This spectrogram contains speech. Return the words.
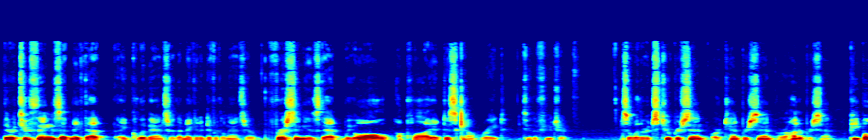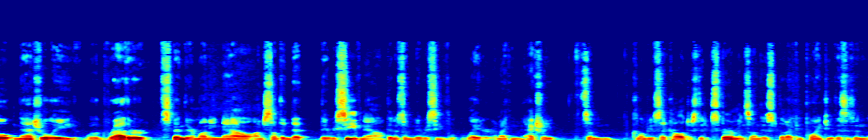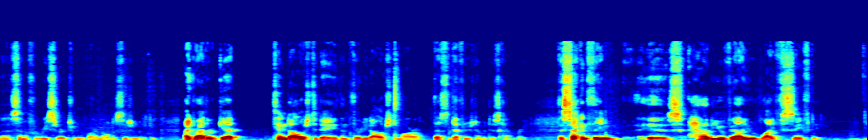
There are two things that make that a glib answer, that make it a difficult answer. The first thing is that we all apply a discount rate to the future. So whether it's 2% or 10% or 100%, people naturally would rather spend their money now on something that they receive now than something they receive later. And I can actually, some Columbia psychologists did experiments on this that I can point to. This is in the Center for Research and Environmental Decision Making. I'd rather get $10 today than $30 tomorrow. That's the definition of a discount rate. The second thing is how do you value life safety?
